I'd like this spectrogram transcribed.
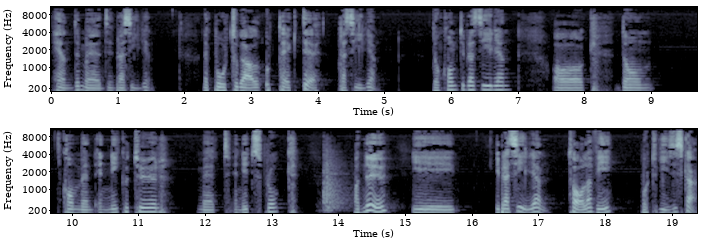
hände med Brasilien. När Portugal upptäckte Brasilien. De kom till Brasilien och de kom med en ny kultur, med ett nytt språk. Och nu i, i Brasilien talar vi portugisiska.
